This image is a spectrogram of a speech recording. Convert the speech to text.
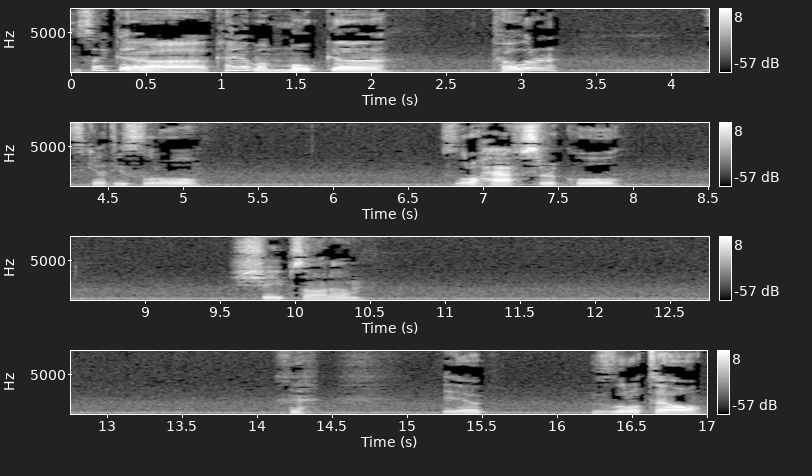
he's like a kind of a mocha color. He's got these little these little half circle shapes on him. yep, he's a little tall.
